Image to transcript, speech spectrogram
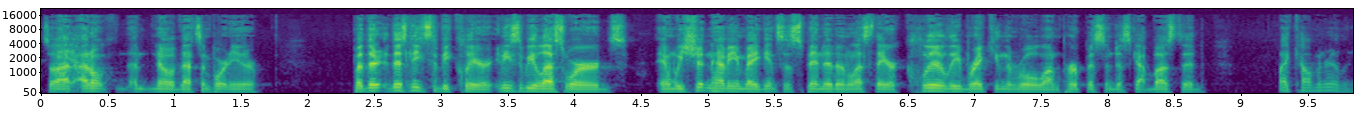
So Yeah. I, I don't know if that's important either. But there, this needs to be clear. It needs to be less words, and we shouldn't have anybody get suspended unless they are clearly breaking the rule on purpose and just got busted, like Calvin Ridley.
